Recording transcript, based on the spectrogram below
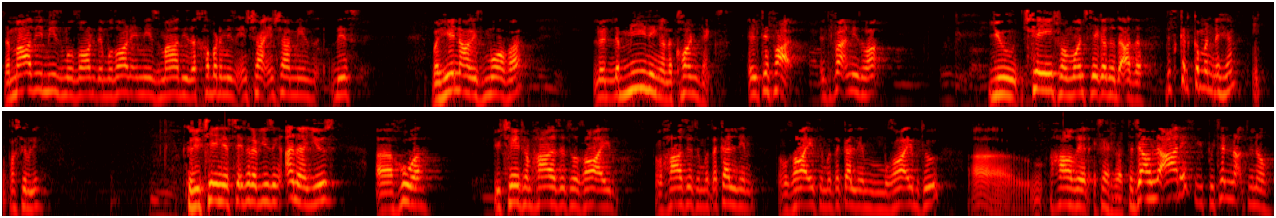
the madi means mudari, the mudari means madi, the khabar means insha, insha means this. But here now is more of a the, the meaning and the context. Iltifat. Iltifat means what? You change from one statement to the other. This could come under here, possibly. Because you change, instead of using ana, use uh, huwa. You change from hazir to ghaib, from hazir to mutakallim, from ghaib to mutakallim, ghaib to uh, hazir, etc. Tajahul arif, you pretend not to know.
